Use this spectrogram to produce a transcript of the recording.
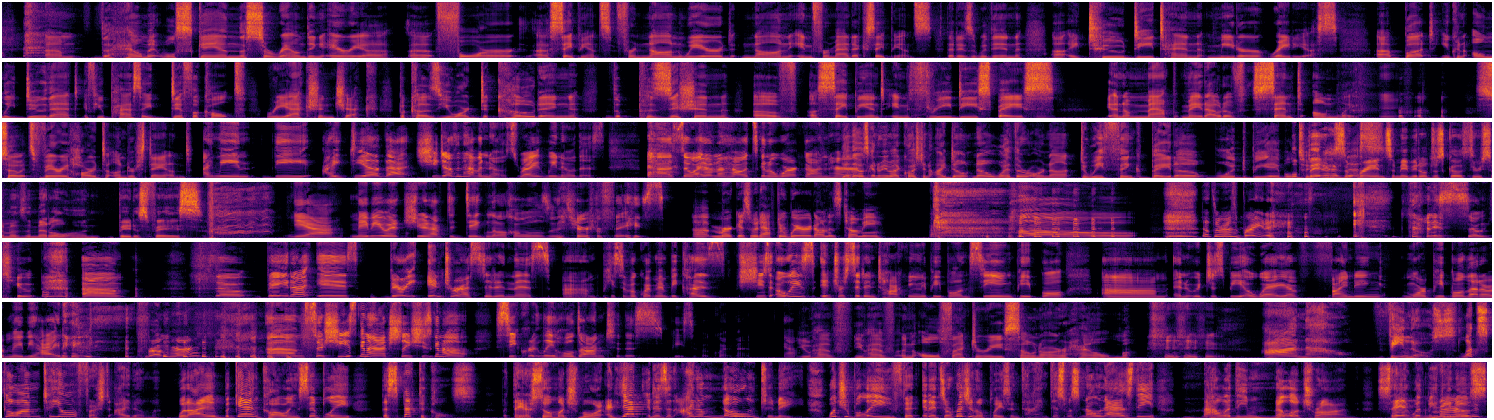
Um, the helmet will scan the surrounding area uh, for uh, sapience, for non weird, non informatic sapience that is within uh, a 2d10 meter radius. Uh, but you can only do that if you pass a difficult reaction check because you are decoding the position of a sapient in 3D space in a map made out of scent only. so it's very hard to understand. I mean, the idea that she doesn't have a nose, right? We know this. Uh, so I don't know how it's going to work on her. Yeah, that was going to be my question. I don't know whether or not do we think Beta would be able Well, to Beta use has a brain, so maybe it'll just go through some of the metal on Beta's face. yeah, maybe would, she would have to dig little holes into her face. Uh, Mercus would have to wear it on his tummy. Oh, That's where his brain is. that is so cute. Um, so Beta is very interested in this um, piece of equipment because she's always interested in talking to people and seeing people, um, and it would just be a way of finding more people that are maybe hiding from her. um, so she's gonna actually she's gonna secretly hold on to this piece of equipment. Yeah. You have you have an olfactory sonar helm. Ah, now, Venos, let's go on to your first item. What I began calling simply the spectacles. But they are so much more, and yet it is an item known to me. Would you believe that in its original place and time, this was known as the Malady Mellotron? Say it with me, Mal- Venos.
